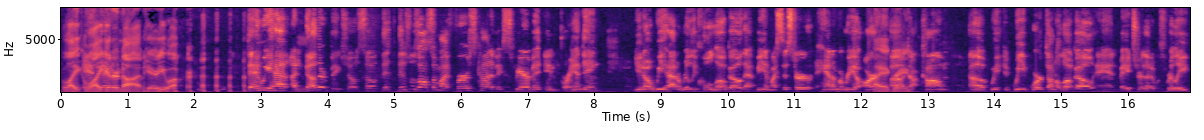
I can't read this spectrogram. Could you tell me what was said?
like And like then- it or not, here you are. then we had another big show. So this, this was also my first kind of experiment in branding. You know, we had a really cool logo that me and my sister Hannah Maria Art I agree. Uh, dot com. Uh, we we worked on a logo and made sure that it was really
